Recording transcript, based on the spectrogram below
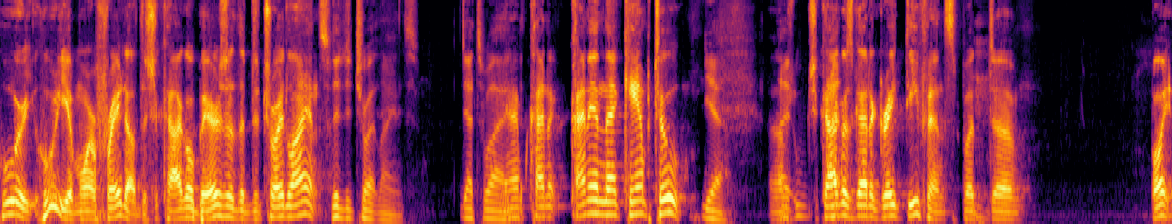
Who are who are you more afraid of, the Chicago Bears or the Detroit Lions? the detroit lions that's why Yeah, I'm kind of kind of in that camp too. yeah Uh, I- Chicago's got a great defense, but uh, boy,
